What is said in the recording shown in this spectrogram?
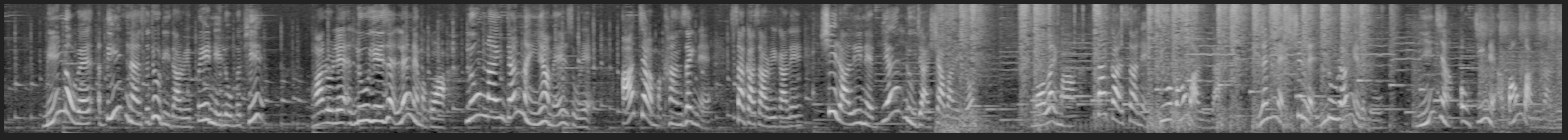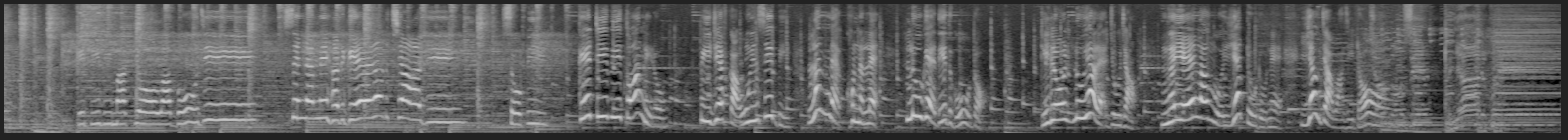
မင်းတို့ပဲအသီးနှံစတုဒီတာတွေပေးနေလို့မဖြစ်ငါတို့လည်းအလှူရည်ဆက်လက်နဲ့မကွာလုံနိုင်တန်းနိုင်ရမယ်ဆိုတော့အားကြမခံစိတ်နဲ့စကားစာတွေကလည်းရှိတာလေးနဲ့ပြန်လှူကြရှာပါတယ်တော့မော်လိုက်မှာစကားစနဲ့ယူအပေါင်းပါတွေကလက်နဲ့ရှစ်လက်လှူရမ်းနေတယ်လို့မြင်းကြံအုပ်ကြီးနဲ့အပေါင်းပါတွေကလည်း KTV မှာပြောပါဘူကြီးစင်နမင်းဟာတကယ်တော့တခြားကြီးဆိုပြီး KTV သွားနေတော့ PDF ကဝင်စီးပြီးလက်နဲ့ခုနှစ်လက်လှူခဲ့သေးတကူတော့ဒီလိုလှူရတဲ့အကျိုးကြောင့်ငရဲလောင်းကိုရက်တူတူနဲ့ရောက်ကြပါစီတော့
